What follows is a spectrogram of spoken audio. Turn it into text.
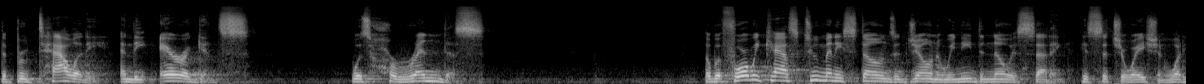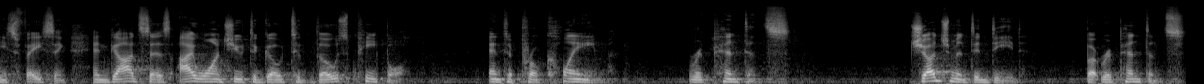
The brutality and the arrogance was horrendous so before we cast too many stones at Jonah, we need to know his setting, his situation, what he's facing. And God says, I want you to go to those people and to proclaim repentance. Judgment indeed, but repentance.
